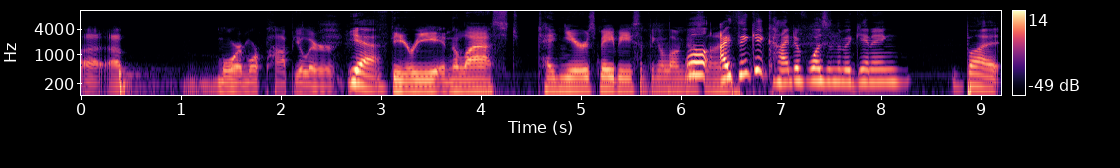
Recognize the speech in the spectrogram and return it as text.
a, a more and more popular yeah. theory in the last 10 years maybe something along those Well, lines I think it kind of was in the beginning, but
